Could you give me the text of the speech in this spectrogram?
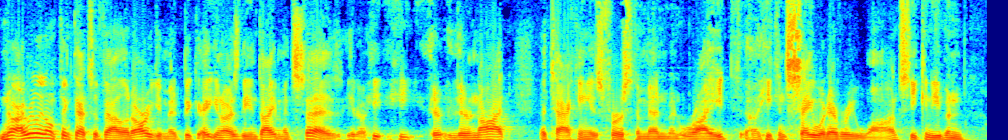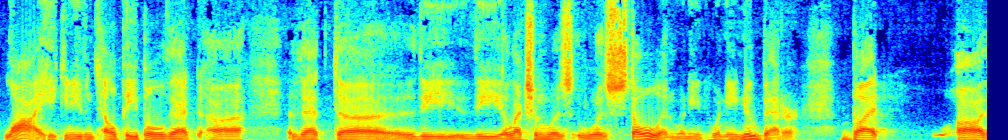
No, I really don't think that's a valid argument because, you know, as the indictment says, you know, he, he they're, they're not attacking his First Amendment right. Uh, he can say whatever he wants. He can even lie. He can even tell people that uh, that uh, the the election was was stolen when he when he knew better, but. Uh,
